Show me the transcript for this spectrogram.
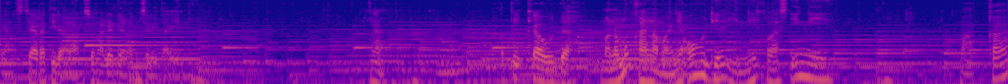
yang secara tidak langsung ada dalam cerita ini. Nah ketika udah menemukan namanya oh dia ini kelas ini maka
